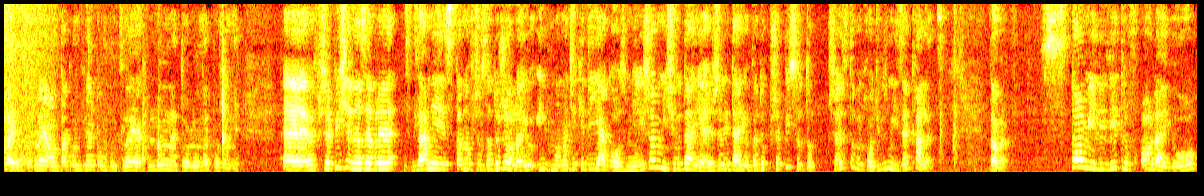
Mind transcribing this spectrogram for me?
olejem. W ogóle ja mam taką wielką butlę, jak lunę, to lunę porządnie. E, w przepisie na zebrę dla mnie jest stanowczo za dużo oleju i w momencie, kiedy ja go zmniejszam, mi się udaje, jeżeli daję według przepisu, to często wychodził z mi zekalec. Dobra, 100 ml oleju.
